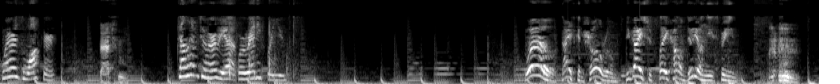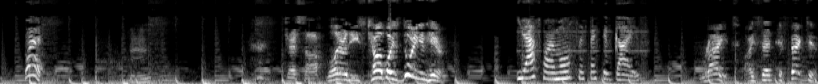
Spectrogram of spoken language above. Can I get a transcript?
Where's Walker? Bathroom. Tell him to hurry up. We're ready for you. Whoa, nice control room. You guys should play Call of Duty on these screens. what? Mm-hmm. Tessa, what are these cowboys doing in here? You asked for our most effective guys. Right, I said effective,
